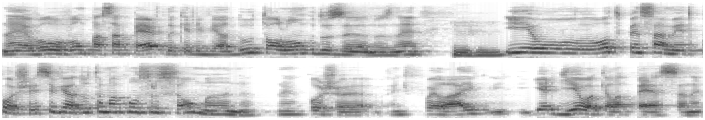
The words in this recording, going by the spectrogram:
né, ou vão passar perto daquele viaduto ao longo dos anos, né? Uhum. E o outro pensamento, poxa, esse viaduto é uma construção humana, né? Poxa, a gente foi lá e, e ergueu aquela peça, né?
